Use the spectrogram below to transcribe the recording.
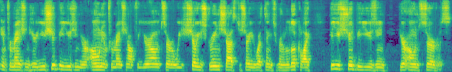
information here, you should be using your own information off of your own server. We show you screenshots to show you what things are going to look like, but you should be using your own service.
